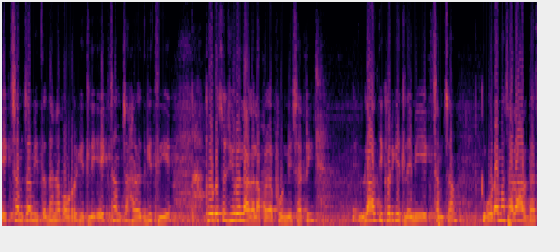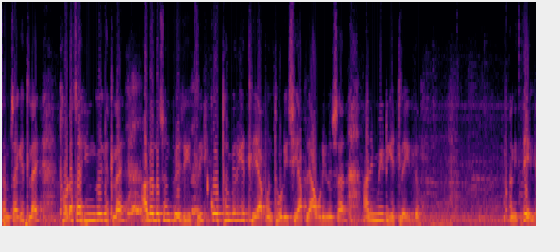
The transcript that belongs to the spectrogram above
एक चमचा मी इथं धना पावडर घेतली एक चमचा हळद घेतली आहे थोडंसं जिरं लागेल आपल्याला फोडणीसाठी. लाल तिखट घेतलं आहे मी एक चमचा. गोडा मसाला अर्धा चमचा घेतला आहे थोडासा हिंग घेतला आहे आलं लसूण पेस्ट घेतली. कोथिंबीर घेतली आपण थोडीशी आपल्या आवडीनुसार आणि मीठ घेतलं इथं. आणि तेल.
